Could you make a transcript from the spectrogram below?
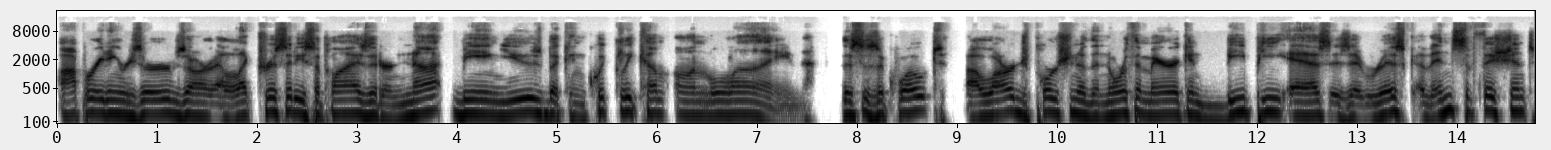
Operating reserves are electricity supplies that are not being used but can quickly come online. This is a quote. A large portion of the North American BPS is at risk of insufficient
